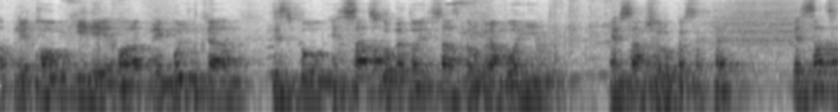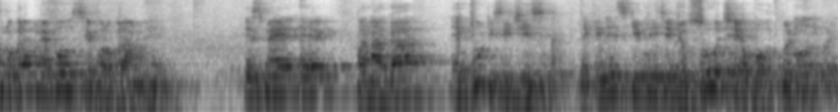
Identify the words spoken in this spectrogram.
अपने कौम के लिए और अपने मुल्क का जिसको एहसास होगा तो एहसास प्रोग्राम वही इंसान शुरू कर सकता है। एहसास प्रोग्राम में बहुत से प्रोग्राम है। इसमें एक पनागाह एक छोटी सी चीज़ है लेकिन इसके पीछे जो सोच है वो बहुत बड़ी है।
